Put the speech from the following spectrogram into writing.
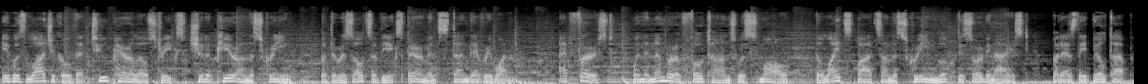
It was logical that two parallel streaks should appear on the screen, but the results of the experiment stunned everyone. At first, when the number of photons was small, the light spots on the screen looked disorganized, but as they built up,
